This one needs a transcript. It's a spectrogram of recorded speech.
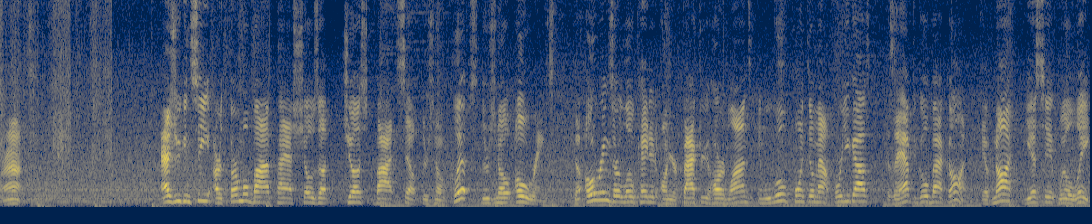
All right. As you can see, our thermal bypass shows up just by itself. There's no clips, there's no O-rings. The O-rings are located on your factory hard lines and we will point them out for you guys because they have to go back on. If not, yes, it will leak.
